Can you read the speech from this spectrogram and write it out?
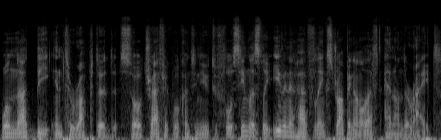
will not be interrupted. So traffic will continue to flow seamlessly, even if have links dropping on the left and on the right.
